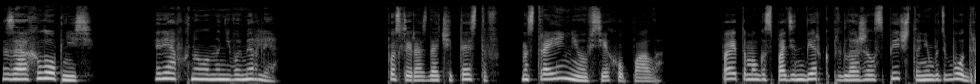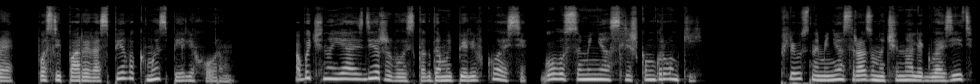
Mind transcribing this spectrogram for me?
«Захлопнись!» — рявкнула на него Мерле. После раздачи тестов настроение у всех упало. Поэтому господин Берг предложил спеть что-нибудь бодрое. После пары распевок мы спели хором. Обычно я сдерживалась, когда мы пели в классе. Голос у меня слишком громкий. Плюс на меня сразу начинали глазеть.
